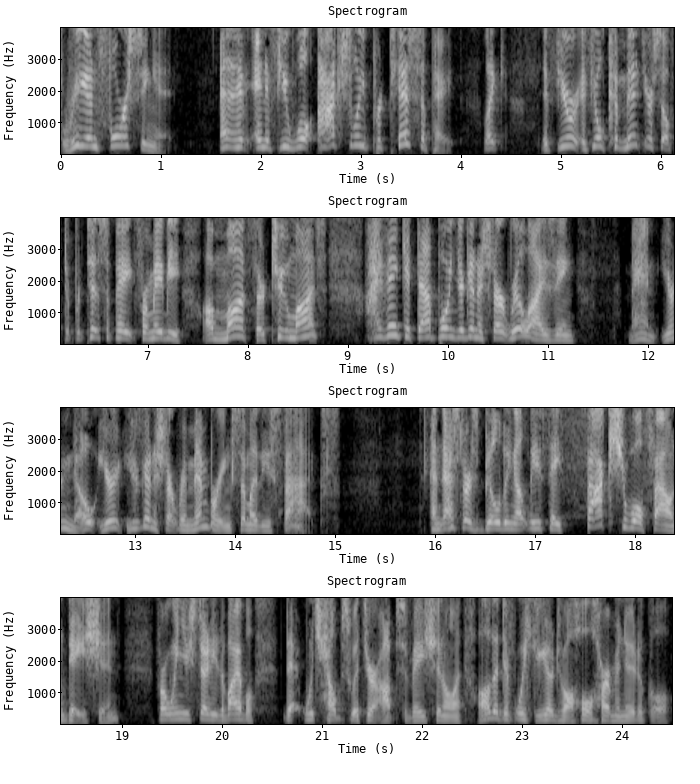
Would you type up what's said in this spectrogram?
reinforcing it. And if, and if you will actually participate, like if you're, if you'll commit yourself to participate for maybe a month or two months, I think at that point you're going to start realizing, man, you're no, you're, you're going to start remembering some of these facts. And that starts building at least a factual foundation for when you study the Bible, that which helps with your observational and all the different. We could go to a whole hermeneutical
